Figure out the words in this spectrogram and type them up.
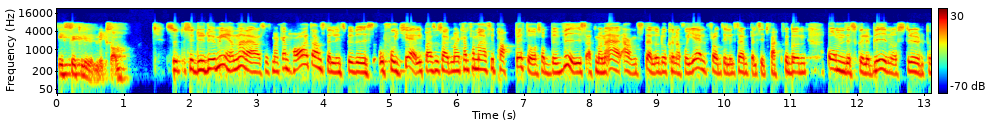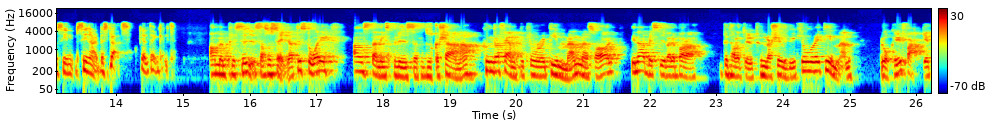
i sitt liv. Liksom. Så, så du, du menar alltså att man kan ha ett anställningsbevis och få hjälp? Alltså så här, man kan ta med sig pappret då som bevis att man är anställd och då kunna få hjälp från till exempel sitt fackförbund om det skulle bli något strul på sin, sin arbetsplats helt enkelt? Ja, men precis. Alltså, säg att det står i anställningsbeviset att du ska tjäna 150 kronor i timmen men så har din arbetsgivare bara betalat ut 120 kronor i timmen. Då kan ju facket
